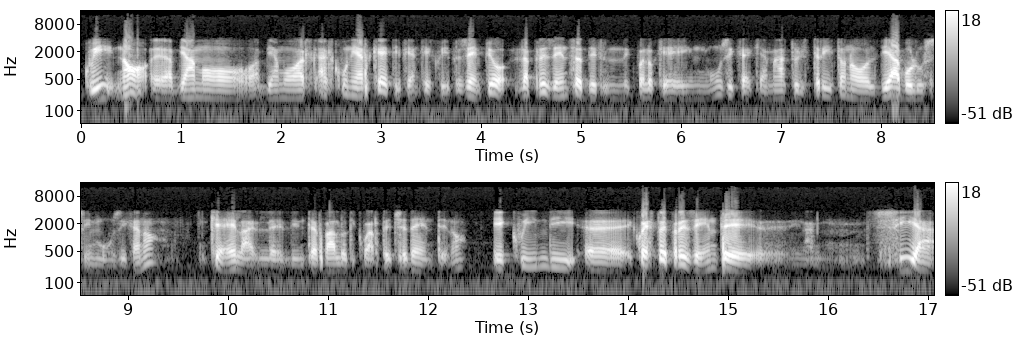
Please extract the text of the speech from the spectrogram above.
Qui no, eh, abbiamo, abbiamo alcuni archetipi anche qui, per esempio la presenza di quello che in musica è chiamato il tritono o il diabolus in musica, no? che è la, l'intervallo di quarta eccedente. No? E quindi eh, questo è presente eh, sia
